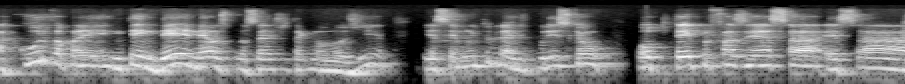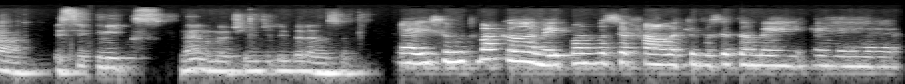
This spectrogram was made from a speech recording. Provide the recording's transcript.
a curva para entender né, os processos de tecnologia ia ser muito grande. Por isso que eu optei por fazer essa, essa, esse mix né, no meu time de liderança. É, isso é muito bacana. E quando você fala que você também é,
